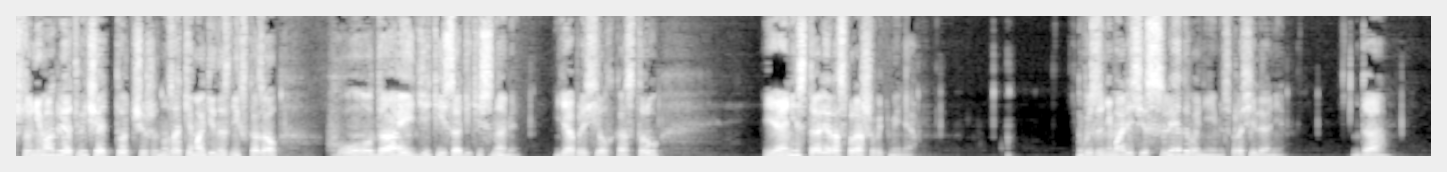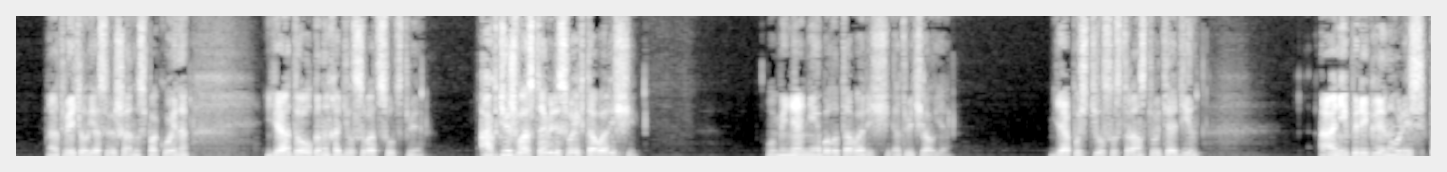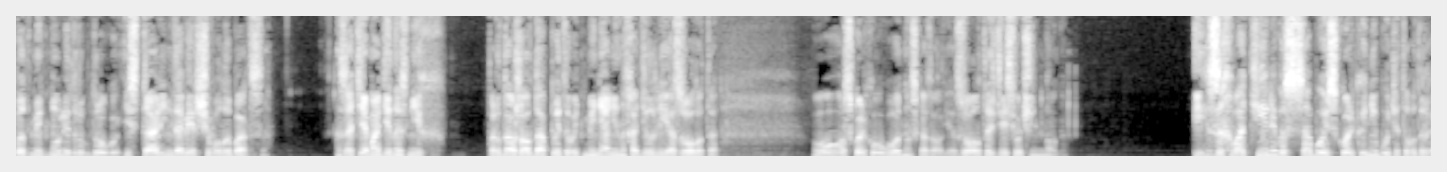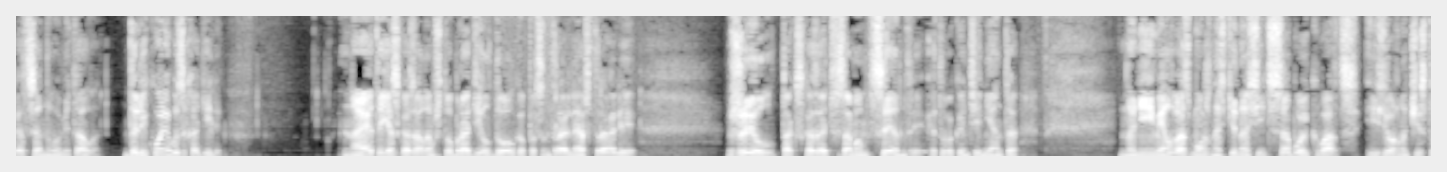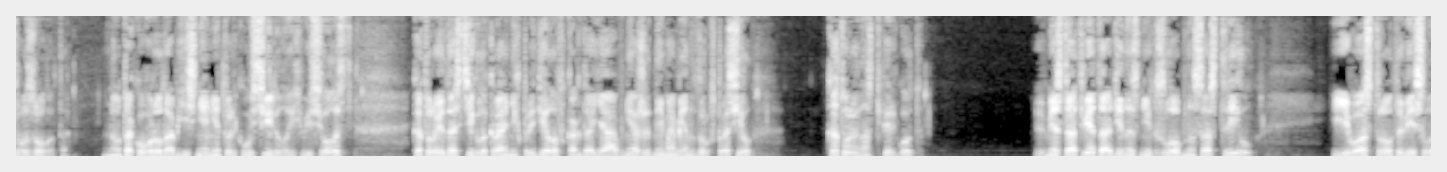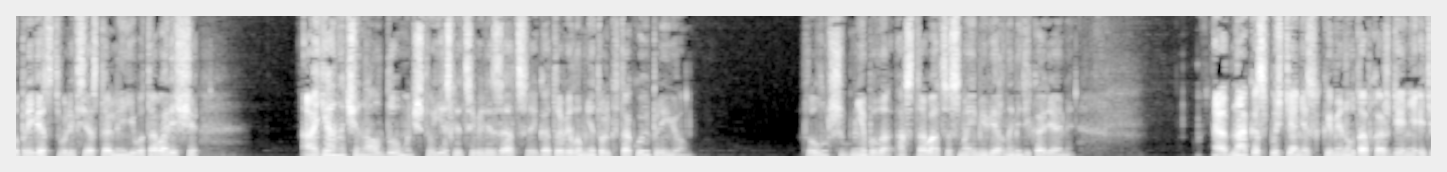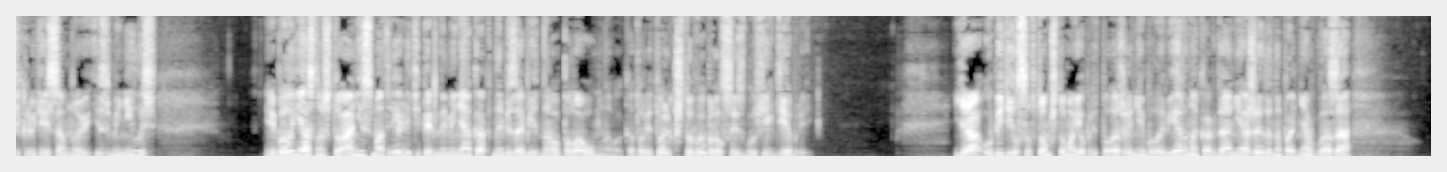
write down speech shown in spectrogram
что не могли отвечать тотчас же, но затем один из них сказал «О, да, идите и садитесь с нами». Я присел к костру, и они стали расспрашивать меня. «Вы занимались исследованиями?» — спросили они. «Да», — ответил я совершенно спокойно. «Я долго находился в отсутствии». «А где же вы оставили своих товарищей?» «У меня не было товарищей», — отвечал я. Я опустился странствовать один — они переглянулись, подмигнули друг другу и стали недоверчиво улыбаться. Затем один из них продолжал допытывать меня, не находил ли я золото. «О, сколько угодно», — сказал я, — «золота здесь очень много». «И захватили вы с собой сколько-нибудь этого драгоценного металла? Далеко ли вы заходили?» На это я сказал им, что бродил долго по Центральной Австралии, жил, так сказать, в самом центре этого континента — но не имел возможности носить с собой кварц и зерна чистого золота. Но такого рода объяснение только усилило их веселость, которая достигла крайних пределов, когда я в неожиданный момент вдруг спросил, «Который у нас теперь год?» Вместо ответа один из них злобно сострил, и его остроту весело приветствовали все остальные его товарищи, а я начинал думать, что если цивилизация готовила мне только такой прием, то лучше бы мне было оставаться с моими верными дикарями — Однако спустя несколько минут обхождение этих людей со мной изменилось, и было ясно, что они смотрели теперь на меня как на безобидного полоумного, который только что выбрался из глухих дебрей. Я убедился в том, что мое предположение было верно, когда, неожиданно подняв глаза,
